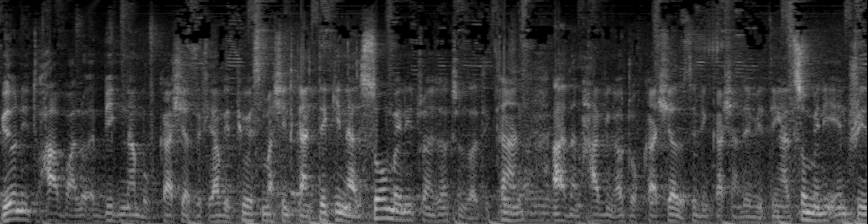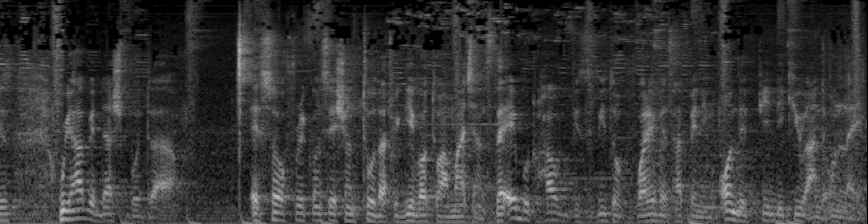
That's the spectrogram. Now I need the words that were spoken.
You don't need to have a, lo- a big number of cashiers. If you have a POS machine, it can take in as so many transactions that it can, other than having out of cashiers, receiving cash and everything, and so many entries. We have a dashboard, uh, a sort of reconciliation tool that we give out to our merchants. They're able to have visibility of whatever is happening on the PDQ and online.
